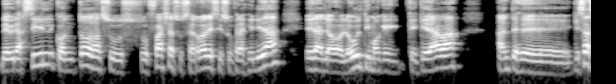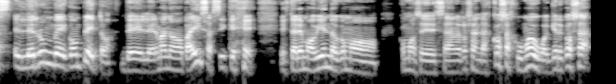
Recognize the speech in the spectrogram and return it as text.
de Brasil con todas sus, sus, fallas, sus errores y su fragilidad. Era lo, lo último que, que, quedaba antes de quizás el derrumbe completo del hermano país, así que estaremos viendo cómo, cómo se desarrollan las cosas, Jumau, cualquier cosa,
